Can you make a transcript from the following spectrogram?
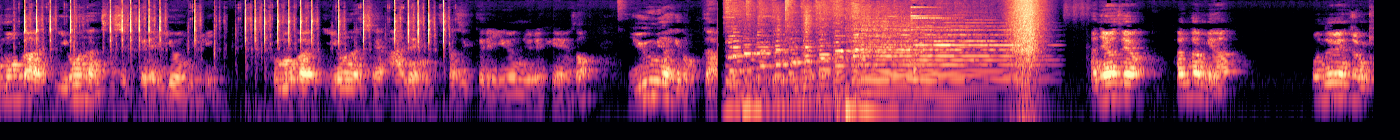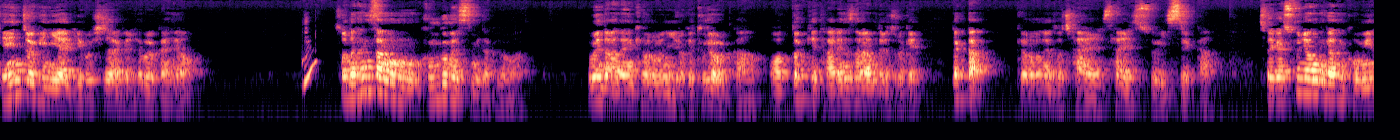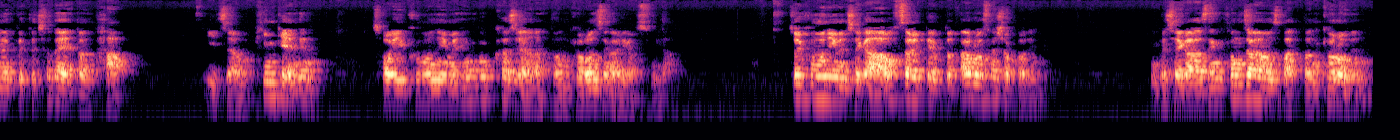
부모가 이혼한 자식들의 이혼율이 부모가 이혼한 제 아는 자식들의 이혼율에 비해서 유의미하게 높다. 안녕하세요. 판다입니다. 오늘은 좀 개인적인 이야기로 시작을 해볼까 해요. 저는 항상 궁금했습니다, 그동안. 왜 나는 결혼이 이렇게 두려울까? 어떻게 다른 사람들은 저렇게 딱딱 결혼해서 잘 살 수 있을까? 제가 수년간 고민한 끝에 찾아냈던 답 이자 뭐 핑계는 저희 부모님의 행복하지 않았던 결혼 생활이었습니다. 저희 부모님은 제가 9살 때부터 따로 사셨거든요. 그러니까 제가 생- 성장하면서 봤던 결혼은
